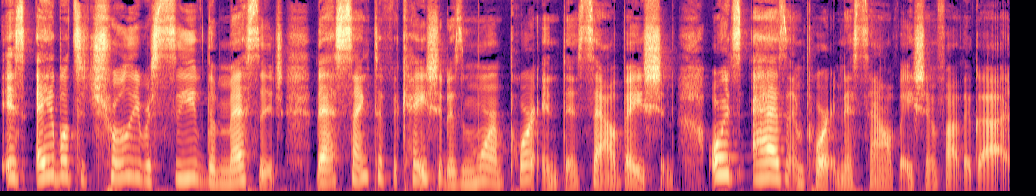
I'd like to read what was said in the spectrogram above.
is able to truly receive the message that sanctification is more important than salvation, or it's as important as salvation, Father God.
